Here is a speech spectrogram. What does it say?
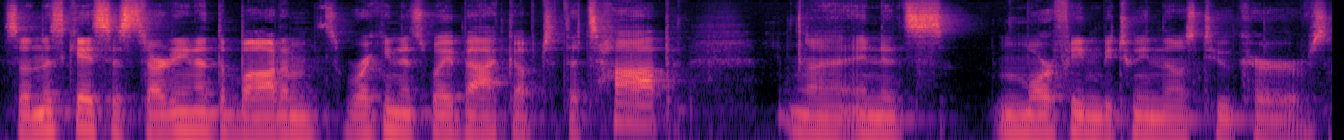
So in this case, it's starting at the bottom, it's working its way back up to the top, uh, and it's morphing between those two curves.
